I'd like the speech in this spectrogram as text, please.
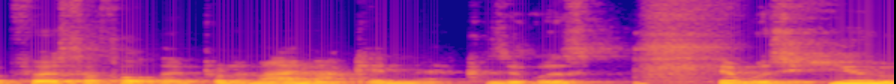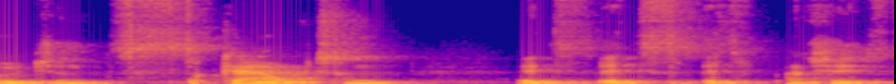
At first, I thought they'd put an iMac in there because it was it was huge and stuck out, and it's it's it's actually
